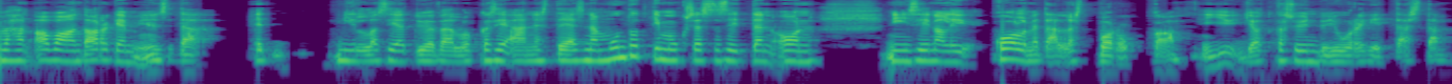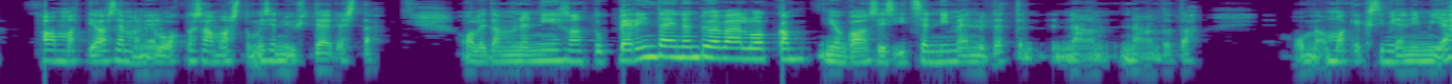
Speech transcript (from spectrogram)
vähän avaan tarkemmin sitä, että millaisia työväenluokkaisia äänestäjiä siinä mun tutkimuksessa sitten on, niin siinä oli kolme tällaista porukkaa, jotka syntyi juurikin tästä ammattiaseman ja luokkasamastumisen yhteydestä. Oli tämmöinen niin sanottu perinteinen työväenluokka, jonka on siis itse nimennyt, että nämä on, nämä on tota, oma keksimiä nimiä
